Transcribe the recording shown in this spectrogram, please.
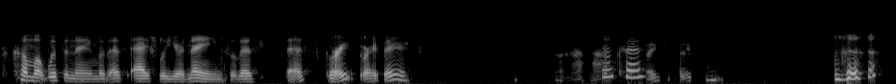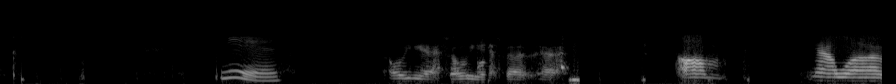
to come up with a name, but that's actually your name, so that's that's great right there. Okay. Thank you. Thank you. yes. Oh yes, oh yes. Uh, uh, um, now, uh,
